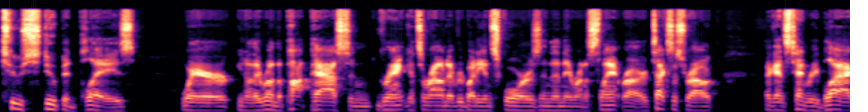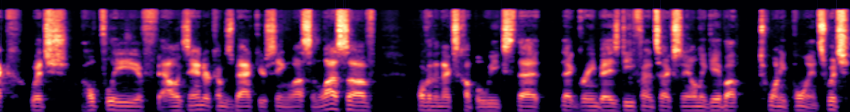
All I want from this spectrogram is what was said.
two stupid plays where you know they run the pop pass and Grant gets around everybody and scores, and then they run a slant route or Texas route against Henry Black, which hopefully if Alexander comes back, you're seeing less and less of over the next couple weeks. That that Green Bay's defense actually only gave up 20 points, which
